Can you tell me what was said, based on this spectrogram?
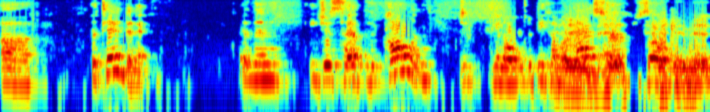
uh, attending it, and then he just had the calling, to, you know, to become a pastor. So Amen.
